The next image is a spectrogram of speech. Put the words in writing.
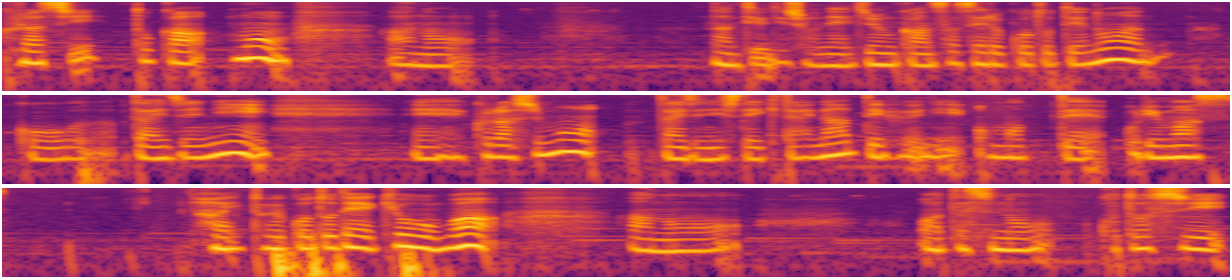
暮らしとかもあの何て言うんでしょうね。循環させることっていうのはこう大事に、えー、暮らしも大事にしていきたいなっていうふうに思っております。はい。ということで今日はあの私の今年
